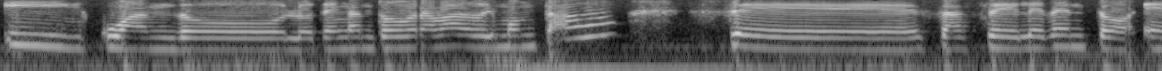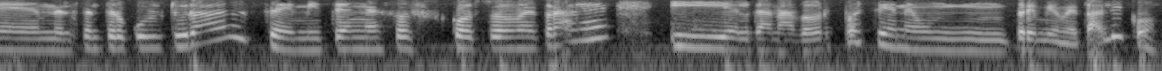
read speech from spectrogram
y cuando lo tengan todo grabado y montado, se, hace el evento en el centro cultural, se emiten esos cortometrajes y el ganador pues tiene un premio metálico.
